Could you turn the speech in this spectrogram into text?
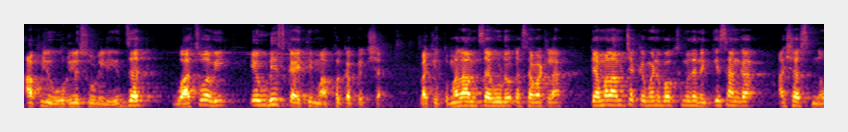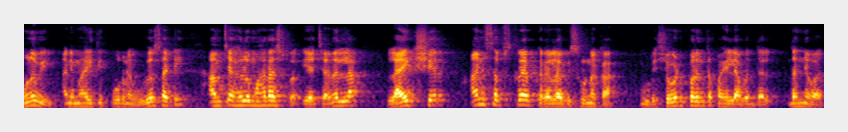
आपली उरली सोडली इज्जत वाचवावी एवढीच काय ती माफक अपेक्षा. बाकी तुम्हाला आमचा व्हिडिओ कसा वाटला ते आम्हाला आमच्या कमेंट बॉक्समध्ये नक्की सांगा. अशाच नवनवीन आणि माहितीपूर्ण व्हिडिओसाठी आमच्या हॅलो महाराष्ट्र या चॅनलला लाईक शेअर आणि सबस्क्राईब करायला विसरू नका. व्हिडिओ शेवटपर्यंत पाहिल्याबद्दल धन्यवाद.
